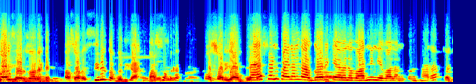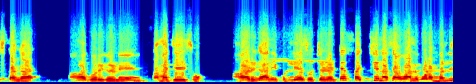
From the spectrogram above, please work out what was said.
sorry sorry sorry sorry సిరితో కొద్దిగా అసలు సారీ ఏం పేరు? రేషన్ ఫైనల్గా అగోరికి ఏమైనా వార్నింగ్ ఇవ్వాలనుకుంటున్నారా? ఖచ్చితంగా ఆ అఘోరి గారిని సమ చేసాం ఆడు గాని ఇప్పుడు లేచి వచ్చాడంటే సచ్చిన శవాన్ని కూడా మళ్ళీ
